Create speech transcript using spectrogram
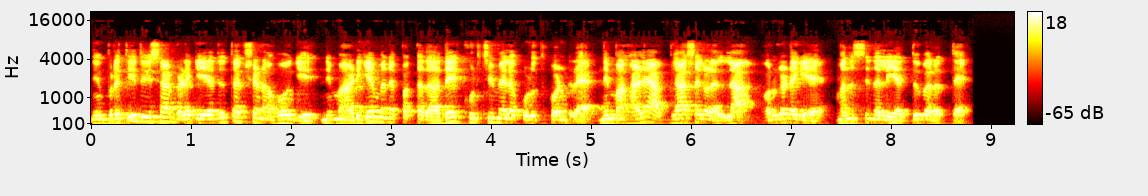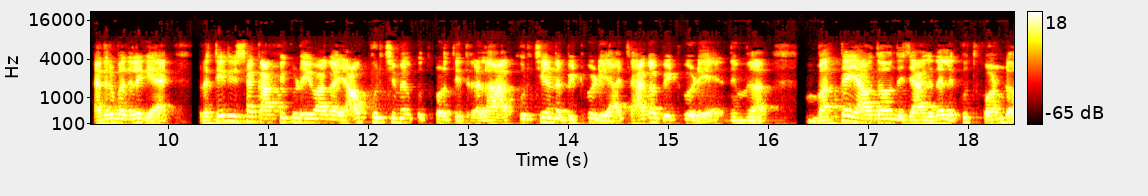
ನೀವು ಪ್ರತಿ ದಿವಸ ಬೆಳಗ್ಗೆ ಎದ್ದ ತಕ್ಷಣ ಹೋಗಿ ನಿಮ್ಮ ಅಡಿಗೆ ಮನೆ ಪಕ್ಕದ ಅದೇ ಕುರ್ಚಿ ಮೇಲೆ ಕುಳಿತುಕೊಂಡ್ರೆ ನಿಮ್ಮ ಹಳೆ ಅಭ್ಯಾಸಗಳೆಲ್ಲ ಹೊರಗಡೆಗೆ ಮನಸ್ಸಿನಲ್ಲಿ ಎದ್ದು ಬರುತ್ತೆ. ಅದ್ರ ಬದಲಿಗೆ ಪ್ರತಿ ದಿವಸ ಕಾಫಿ ಕುಡಿಯುವಾಗ ಯಾವ ಕುರ್ಚಿ ಮೇಲೆ ಕುತ್ಕೊಳ್ತಿದ್ರಲ್ಲ, ಆ ಕುರ್ಚಿಯನ್ನ ಬಿಟ್ಬಿಡಿ, ಆ ಜಾಗ ಬಿಟ್ಬಿಡಿ, ನಿಮ್ಮ ಮತ್ತೆ ಯಾವ್ದೋ ಒಂದು ಜಾಗದಲ್ಲಿ ಕುತ್ಕೊಂಡು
